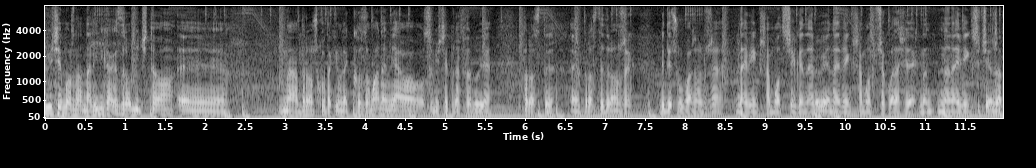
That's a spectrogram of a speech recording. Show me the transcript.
Oczywiście można na linkach zrobić to, yy, na drążku takim lekko złamanym. Ja osobiście preferuję prosty, yy, prosty drążek, gdyż uważam, że największa moc się generuje, największa moc przekłada się jak na, na największy ciężar,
